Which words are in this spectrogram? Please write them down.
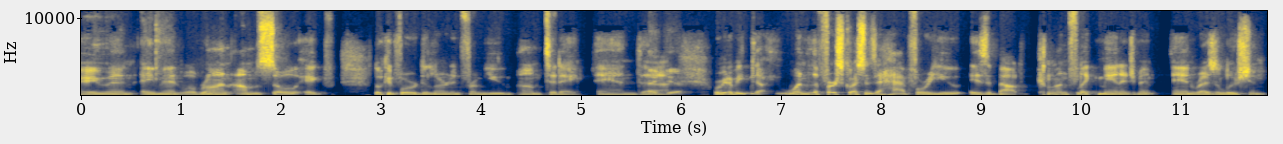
Amen. Amen. Well, Ron, I'm so looking forward to learning from you um, today. And uh, you. we're going to be one of the first questions I have for you is about conflict management and resolution.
